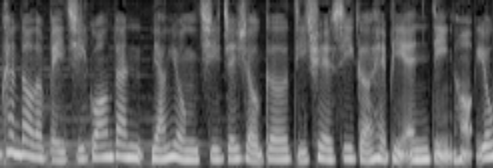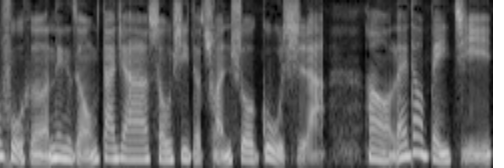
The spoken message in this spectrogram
看到了北极光，但梁咏琪这首歌的确是一个 happy ending 哈，有符合那种大家熟悉的传说故事啊。好，来到北极，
